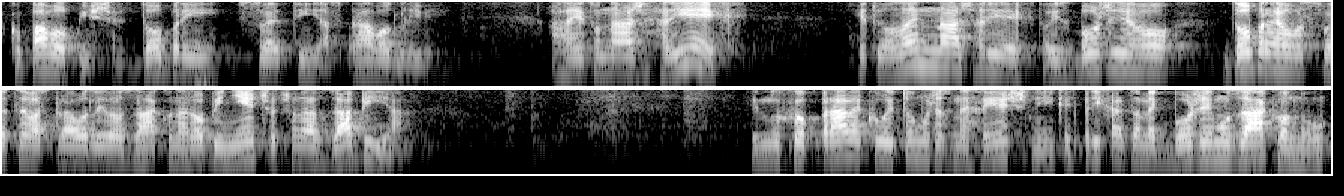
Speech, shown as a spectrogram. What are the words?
ako Pavol píše, dobrý, svetý a spravodlivý. Ale je to náš hriech. Je to len náš hriech, ktorý z Božieho dobrého, svetého a spravodlivého zákona robí niečo, čo nás zabíja. Jednoducho práve kvôli tomu, že sme hriešní, keď prichádzame k Božiemu zákonu,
